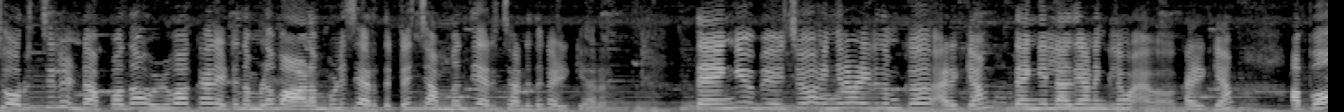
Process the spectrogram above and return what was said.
ചൊറിച്ചിലുണ്ട്. അപ്പോൾ അത് ഒഴിവാക്കാനായിട്ട് നമ്മൾ വാളംപുളി ചേർത്തിട്ട് ചമ്മന്തി അരച്ചാണ് ഇത് കഴിക്കാറ്. തേങ്ങ ഉപയോഗിച്ചോ? എങ്ങനെ വേണമെങ്കിലും നമുക്ക് അരയ്ക്കാം തേങ്ങ ഇല്ലാതെ ആണെങ്കിലും കഴിക്കാം. അപ്പോൾ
